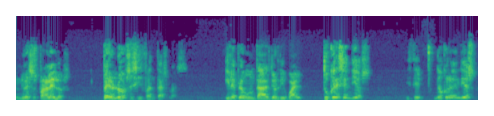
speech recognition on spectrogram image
universos paralelos, pero no sé si fantasmas. Y le pregunta a Jordi Wild, ¿tú crees en Dios? Dice, no creo en Dios,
